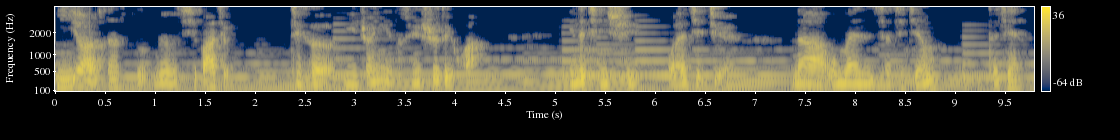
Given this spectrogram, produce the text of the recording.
一二三四五六七八九，即可与专业咨询师对话。您的情绪我来解决。那我们下期节目再见。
